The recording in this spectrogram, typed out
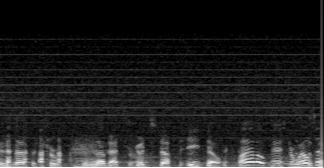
he? Isn't that the truth? Isn't that That's the truth? good stuff to eat, though. Well, hello, Pastor Wilson.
